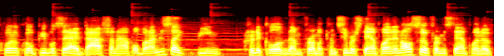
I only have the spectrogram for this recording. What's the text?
quote unquote people say I bash on Apple, but I'm just like being critical of them from a consumer standpoint and also from a standpoint of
